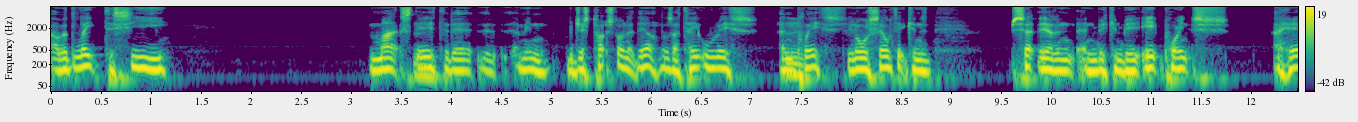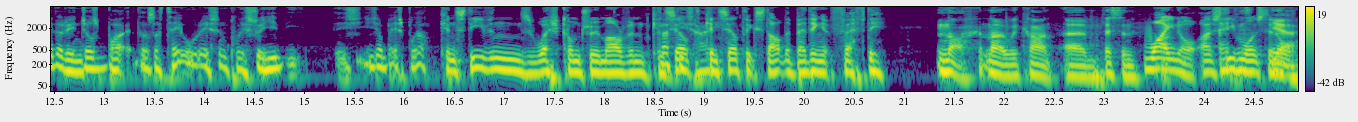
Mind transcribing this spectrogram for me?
I would like to see. Matt stay hmm. to the, the. I mean, we just touched on it there. There's a title race in hmm. place. You know, Celtic can sit there and, and we can be eight points ahead of Rangers, but there's a title race in place. So you, he's, your best player. Can Stevens' wish come true, Marvin? Can, 50's Celtic, can Celtic start the bidding at 50? No, no, we can't. Um, listen, Why not? Uh, Stephen wants to know. Yeah,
